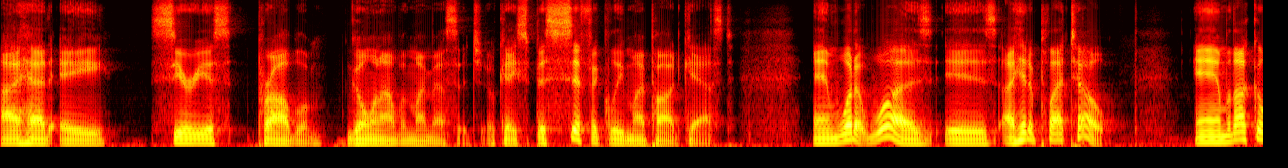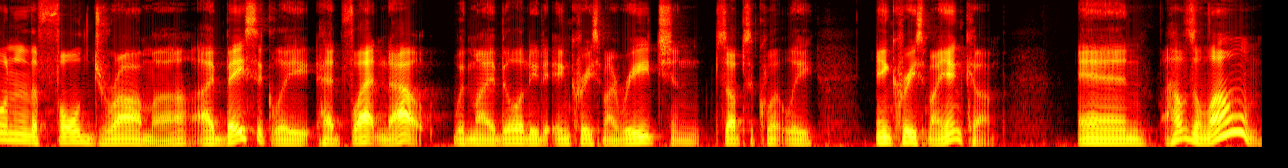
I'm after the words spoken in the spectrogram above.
I had a serious problem going on with my message. Okay, specifically my podcast. And what it was is I hit a plateau. And without going into the full drama, I basically had flattened out with my ability to increase my reach and subsequently increase my income. And I was alone.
